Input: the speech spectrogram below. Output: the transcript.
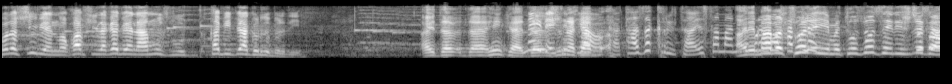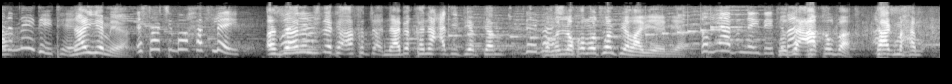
کۆدە شی بێن مۆخەپشی لەگە بێن ناموز بوو قەبی پیا کردو بردی تازە کردتا ئێستا بابە تۆ ئێمە تۆ زۆر سەیری ژەکە نایدەیت نایەمێ ئێستا چیم بۆ حەفلەی ئەزانم ژنەکە ئاخر نابێ قەنەعەتی پێ بکەم من. لە خۆمە چۆن پێڵاوی ئێمە دڵنیا بم نەیدەیتێ تۆ عاقل بە کاک محەممەد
